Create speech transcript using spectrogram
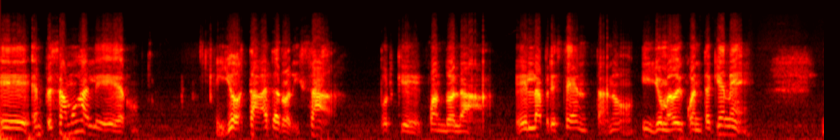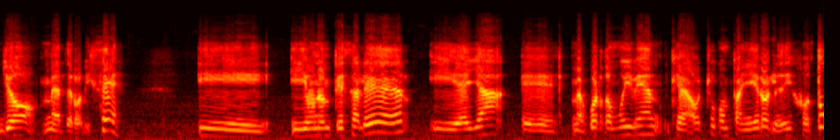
eh, empezamos a leer. Y yo estaba aterrorizada, porque cuando la, él la presenta, ¿no? Y yo me doy cuenta quién es, yo me aterroricé. Y, y uno empieza a leer y ella, eh, me acuerdo muy bien que a otro compañero le dijo, tú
